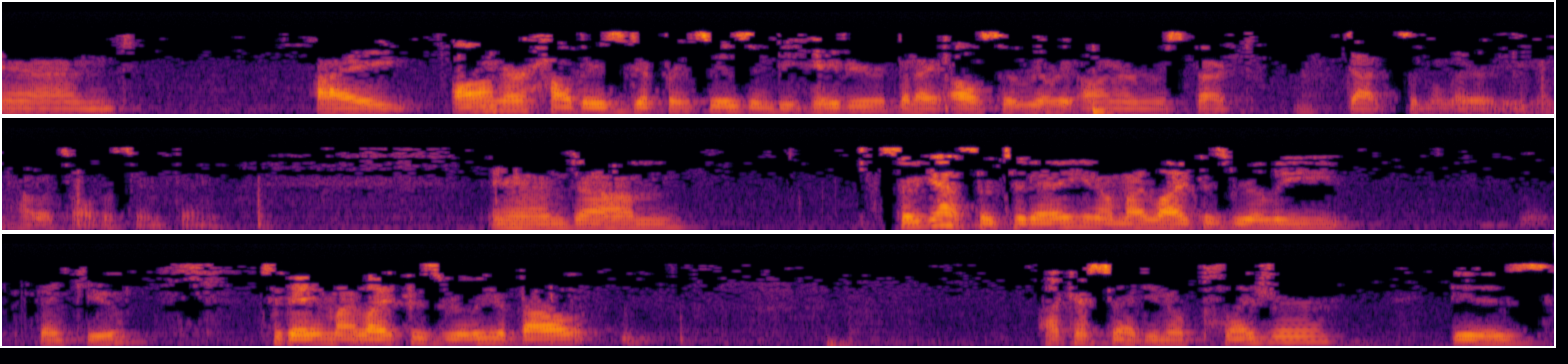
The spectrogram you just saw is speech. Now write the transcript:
And I honor how there's differences in behavior, but I also really honor and respect that similarity and how it's all the same thing. And um, so, yeah, so today, you know, my life is really, thank you. Today, my life is really about, like I said, you know, pleasure is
